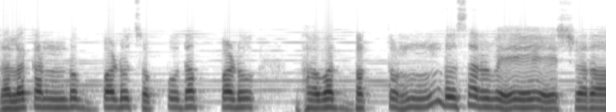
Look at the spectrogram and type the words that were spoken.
దలకండుబ్బడు చొప్పుదప్పడు భవద్భక్తుండు సర్వేశ్వరా.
